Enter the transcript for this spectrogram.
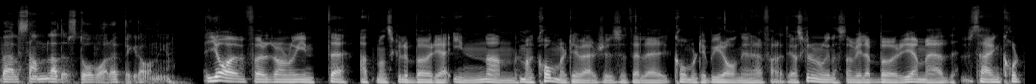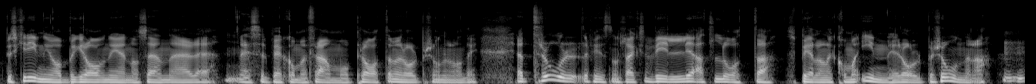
väl samlades, då var det begravningen. Jag föredrar nog inte att man skulle börja innan man kommer till värdshuset eller kommer till begravningen i det här fallet. Jag skulle nog nästan vilja börja med så en kort beskrivning av begravningen och sen när det SLP kommer fram och pratar med rollpersonen eller någonting. Jag tror det finns någon slags vilja att låta spelarna komma in i rollpersonerna Mm.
